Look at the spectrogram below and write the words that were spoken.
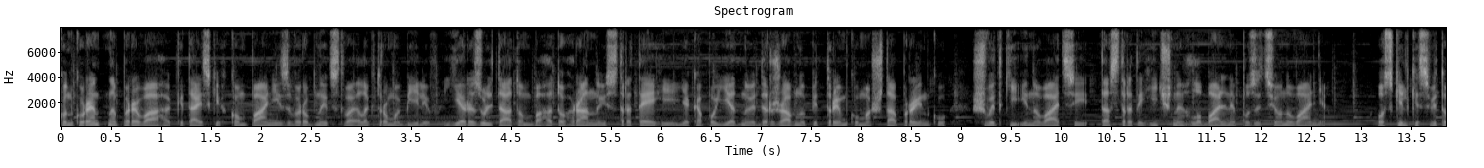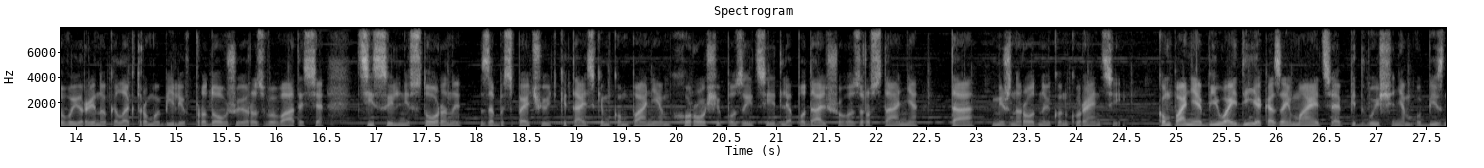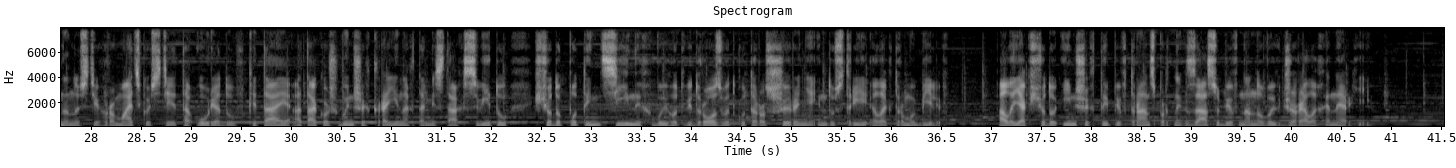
Конкурентна перевага китайських компаній з виробництва електромобілів є результатом багатогранної стратегії, яка поєднує державну підтримку масштаб ринку, швидкі інновації та стратегічне глобальне позиціонування. Оскільки світовий ринок електромобілів продовжує розвиватися, ці сильні сторони забезпечують китайським компаніям хороші позиції для подальшого зростання та міжнародної конкуренції. Компанія BYD, яка займається підвищенням обізнаності громадськості та уряду в Китаї, а також в інших країнах та містах світу щодо потенційних вигод від розвитку та розширення індустрії електромобілів, але як щодо інших типів транспортних засобів на нових джерелах енергії.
